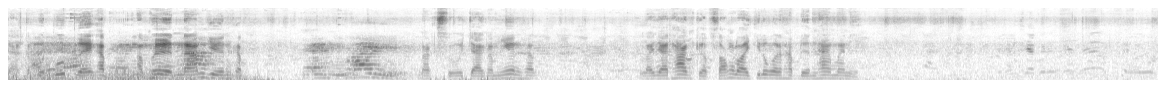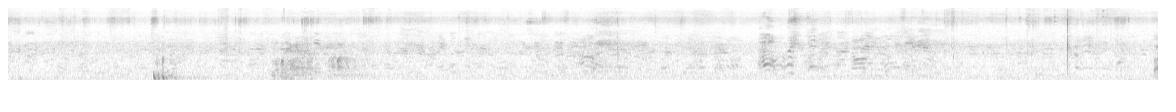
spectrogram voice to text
จากตำบลปุ๊บเลยครับอำเภอน้ำยืนครับแจ้งถึงไว้นักสู่จากน้ำยืนครับ ระยะทางเกือบ 200 กิโลนะครับ เดินทางมานี่ ไป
